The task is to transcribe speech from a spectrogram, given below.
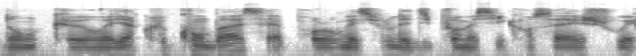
Donc, euh, on va dire que le combat, c'est la prolongation de la diplomatie quand ça a échoué.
